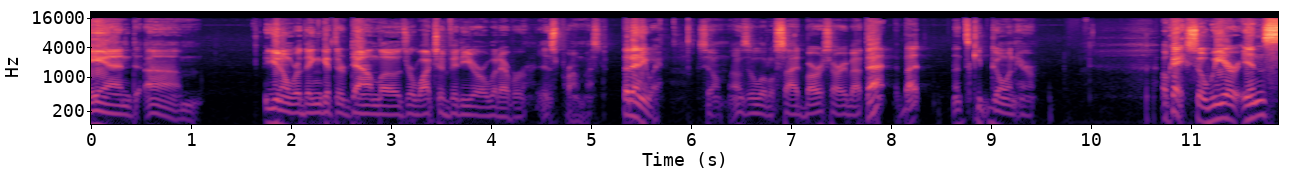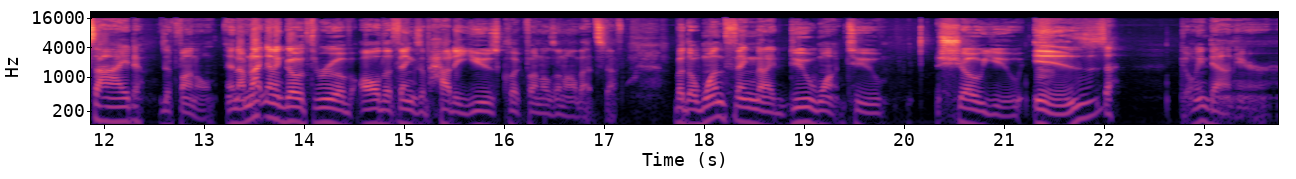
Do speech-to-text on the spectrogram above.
and um, you know where they can get their downloads or watch a video or whatever is promised. But anyway, so that was a little sidebar. Sorry about that. But let's keep going here. Okay, so we are inside the funnel, and I'm not going to go through of all the things of how to use ClickFunnels and all that stuff. But the one thing that I do want to show you is going down here.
